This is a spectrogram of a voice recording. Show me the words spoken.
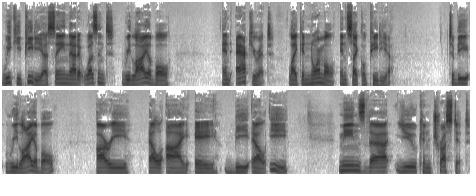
Wikipedia, saying that it wasn't reliable and accurate like a normal encyclopedia. To be reliable, R E L I A B L E, means that you can trust it.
